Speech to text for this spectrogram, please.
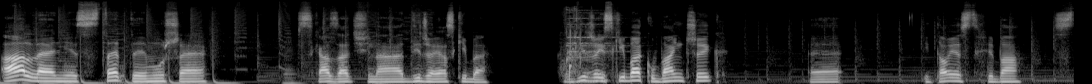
ale niestety muszę wskazać na DJ-a Skibę. DJ Skiba, Kubańczyk e, i to jest chyba z,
